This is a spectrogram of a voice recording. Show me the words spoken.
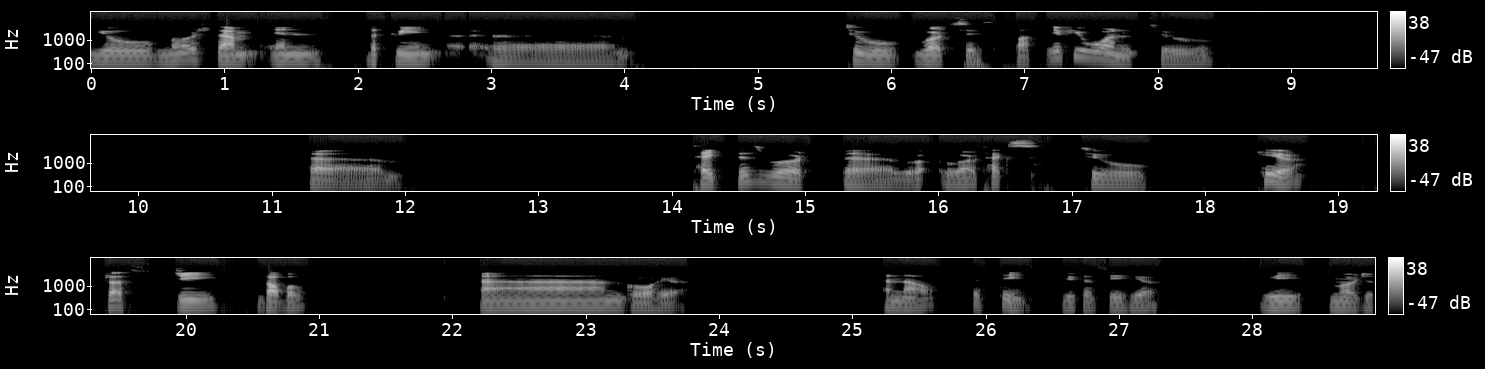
you merge them in between uh, two vertices but if you want to um, take this vert, uh, vertex to here press G double and go here. And now 15 you can see here we merged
